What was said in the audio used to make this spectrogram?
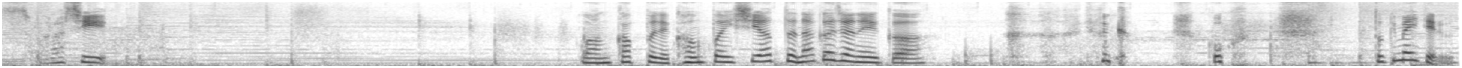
素晴らしい。ワンカップで乾杯し合った仲じゃねえか。なんかここときめいてる？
